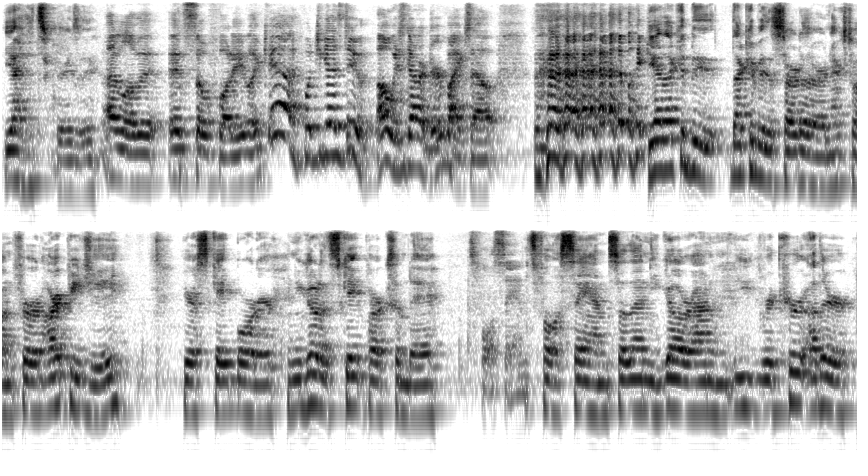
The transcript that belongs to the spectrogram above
Yeah, that's crazy. I love it. It's so funny. Like, yeah, what'd you guys do? Oh, we just got our dirt bikes out. like, Yeah, that could be that could be the start of our next one for an RPG. You're a skateboarder and you go to the skate park someday. it's full of sand. It's full of sand, so then you go around and you recruit other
